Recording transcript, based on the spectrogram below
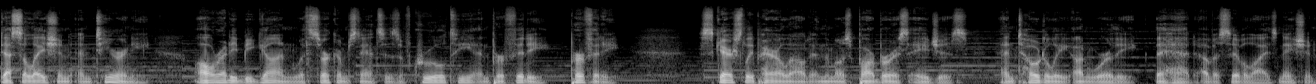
desolation, and tyranny already begun with circumstances of cruelty and perfidy, perfidy, scarcely paralleled in the most barbarous ages, and totally unworthy the head of a civilized nation.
